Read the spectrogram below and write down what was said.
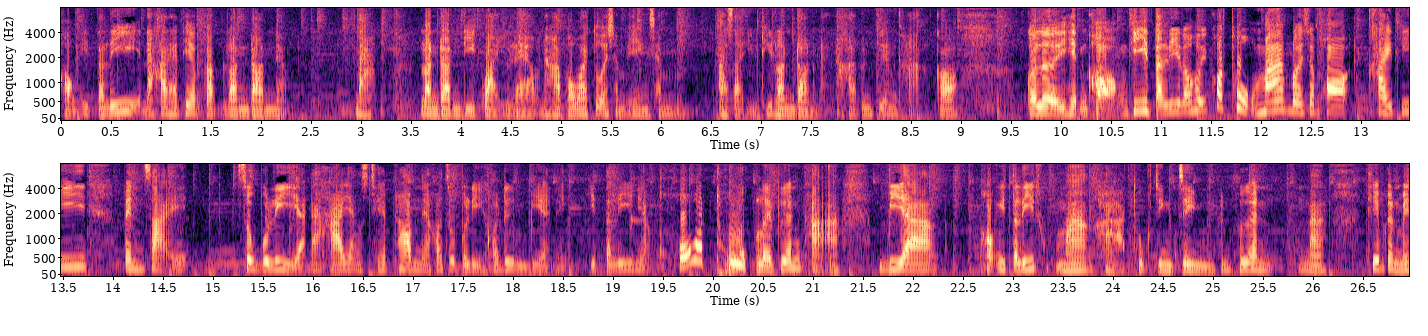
ของอิตาลีนะคะ ถ้าเทียบกับลอนดอนเนี่ยนะลอนดอนดีกว่าอยู่แล้วนะคะ เพราะว่าตัวฉันเองฉันอาศัยอยู่ที่ลอนดอนนะนะคะเพื่อนๆค่ะก็ก็เลยเห็นของที่อิตาลีแล้วเฮ้ยโคตรถูกมากโดยเฉพาะใครที่เป็นสายสูบบุหรี่อะนะคะ อย่างเชฟทอมเนี่ยเขาสูบบุหรี่เขาดื่มเบียร์ในอิตาลีเนี่ยโคตรถูกเลยเพื่อนขาเบียร์ ของอิตาลีถูกมากค่ะ ถูกจริง ๆ เพื่อนๆนะเทียบกันไม่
